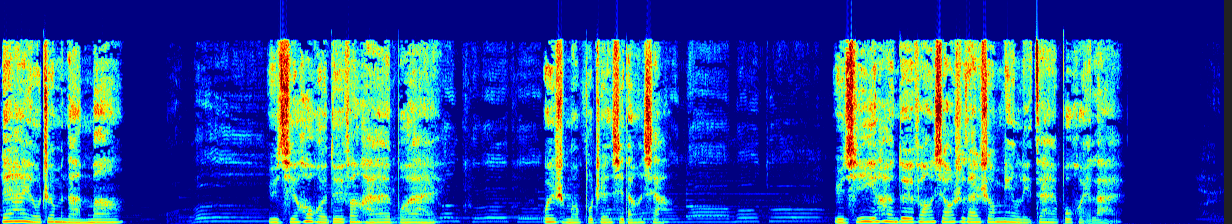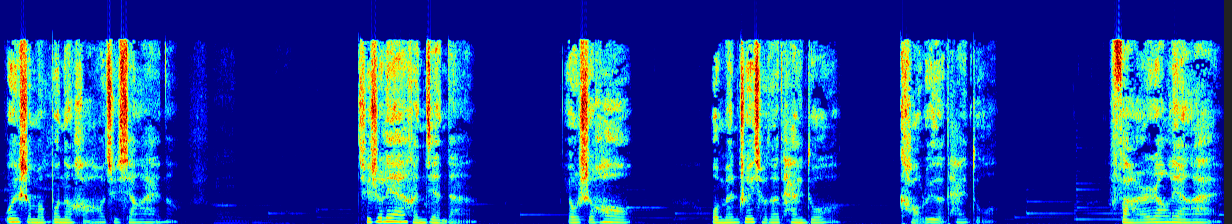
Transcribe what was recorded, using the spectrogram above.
恋爱有这么难吗？与其后悔对方还爱不爱，为什么不珍惜当下？与其遗憾对方消失在生命里再也不回来，为什么不能好好去相爱呢？其实恋爱很简单，有时候我们追求的太多，考虑的太多，反而让恋爱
